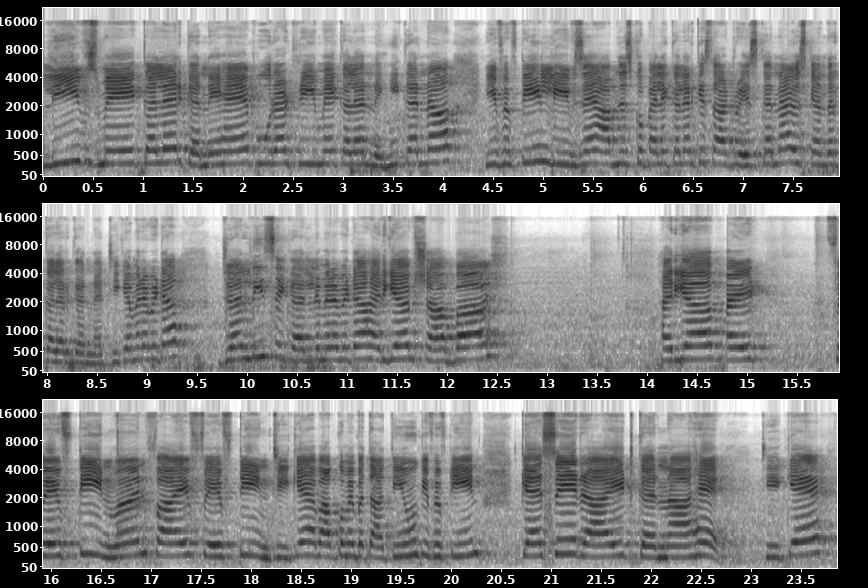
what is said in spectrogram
लीव्स में कलर करने हैं, पूरा ट्री में कलर नहीं करना। ये फिफ्टीन लीव्स हैं, आपने इसको पहले कलर के साथ ट्रेस करना है, उसके अंदर कलर करना है, ठीक है मेरा बेटा? जल्दी से कर ले मेरा बेटा हरियाब शाबाश। हरियाब write fifteen one five fifteen ठीक है? अब आपको मैं बताती हूँ कि फिफ्टीन कैसे राइट करना है, ठीक है?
